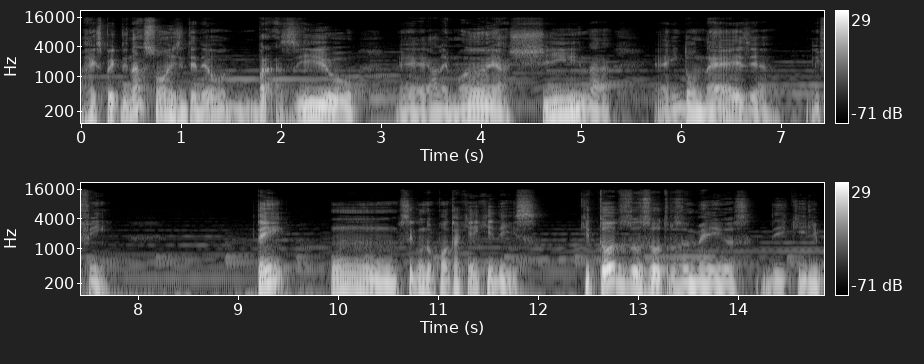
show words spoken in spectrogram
a respeito de nações, entendeu? Brasil, é, Alemanha, China, é, Indonésia, enfim. Tem um segundo ponto aqui que diz que todos os outros meios de que lhe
